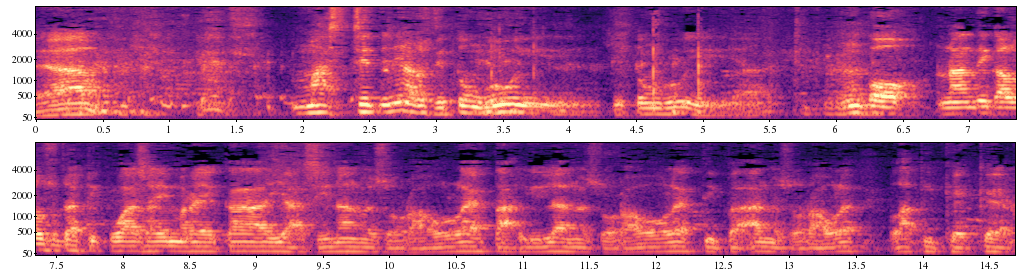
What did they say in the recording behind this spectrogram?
Ya. Masjid ini harus ditunggui ditunggui ya. Nanti kalau sudah dikuasai mereka yasinan wis ora oleh tahlilan wis ora oleh tibaan wis ora oleh lagi geger.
